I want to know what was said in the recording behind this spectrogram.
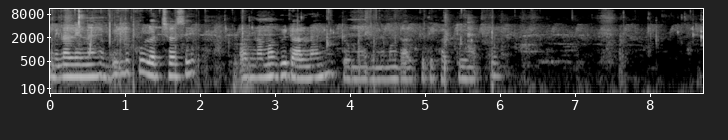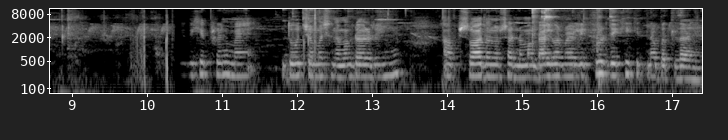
मिला लेना है। बिल्कुल अच्छा से, और नमक भी डालना है तो मैं भी नमक डाल के दिखाती हूँ आपको। देखिए फ्रेंड मैं दो चम्मच नमक डाल रही हूँ। आप स्वाद अनुसार नमक डालें और मेरा लिक्विड देखिए कितना पतला है।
